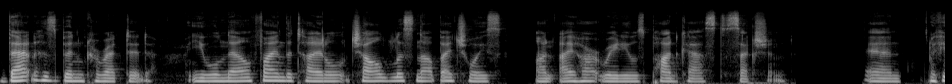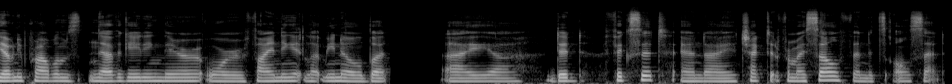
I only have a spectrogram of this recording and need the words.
That has been corrected you will now find the title Childless Not by Choice on iHeartRadio's podcast section. And if you have any problems navigating there or finding it, let me know. But I uh, did fix it and I checked it for myself and it's all set.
